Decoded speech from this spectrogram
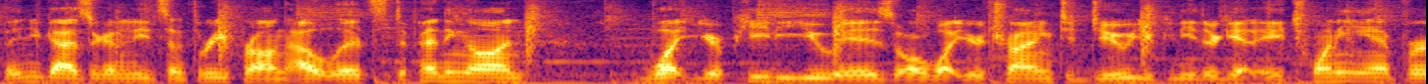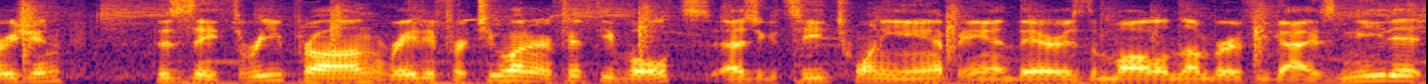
Then you guys are going to need some three-prong outlets. Depending on what your PDU is or what you're trying to do. You can either get a 20 amp version. This is a three prong rated for 250 volts. As you can see, 20 amp, and there is the model number if you guys need it.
